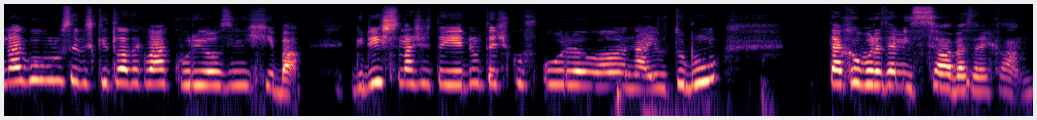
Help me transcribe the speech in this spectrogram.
na Google se vyskytla taková kuriozní chyba. Když smažete jednu tečku v URL na YouTube, tak ho budete mít zcela bez reklam.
